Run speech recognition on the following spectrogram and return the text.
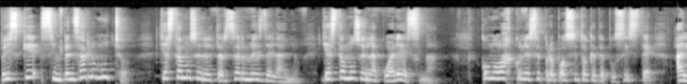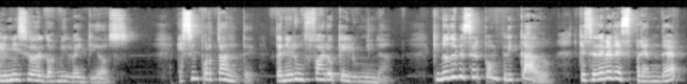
pero es que sin pensarlo mucho, ya estamos en el tercer mes del año, ya estamos en la cuaresma. ¿Cómo vas con ese propósito que te pusiste al inicio del 2022? Es importante tener un faro que ilumina, que no debe ser complicado, que se debe desprender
